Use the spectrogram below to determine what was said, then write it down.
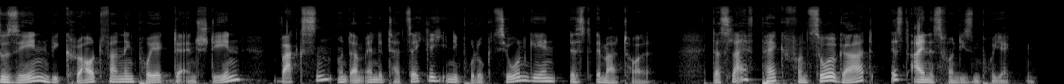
Zu sehen, wie Crowdfunding-Projekte entstehen, wachsen und am Ende tatsächlich in die Produktion gehen, ist immer toll. Das Livepack von Soulguard ist eines von diesen Projekten.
